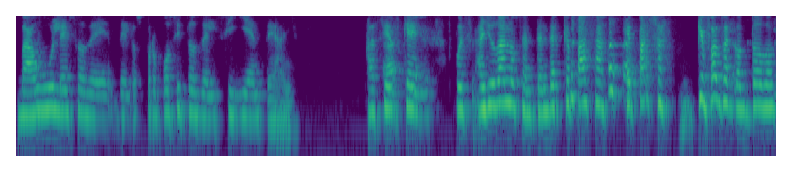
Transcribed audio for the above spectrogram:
baúl eso de, los propósitos del siguiente año. Así, es que, pues ayúdanos a entender qué pasa, qué pasa, qué pasa con todos.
